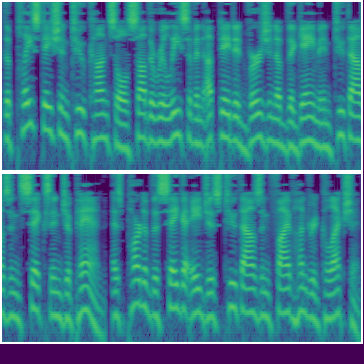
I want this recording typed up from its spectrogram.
The PlayStation 2 console saw the release of an updated version of the game in 2006 in Japan, as part of the Sega Ages 2500 collection.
